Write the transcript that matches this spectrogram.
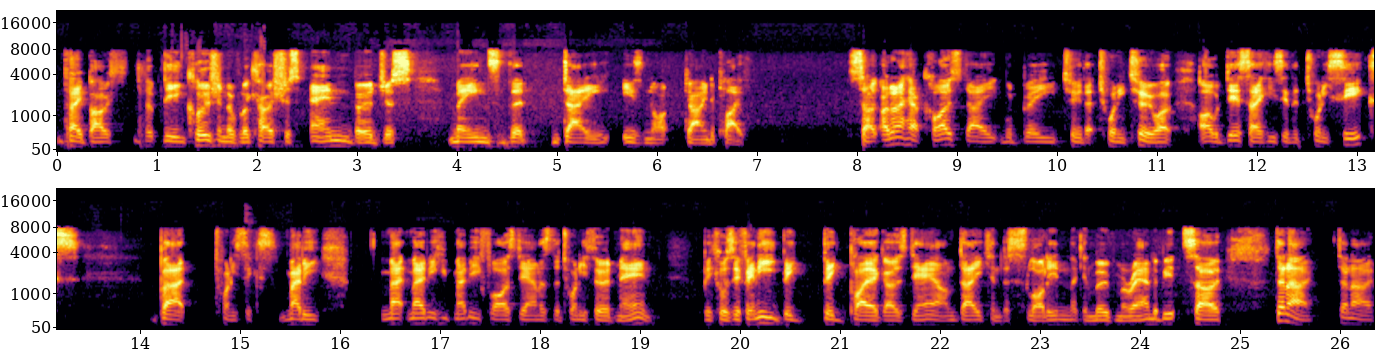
they both. The, the inclusion of Lukosius and Burgess means that Day is not going to play. So I don't know how close Day would be to that 22. I, I would dare say he's in the 26, but 26 maybe maybe he maybe he flies down as the 23rd man because if any big big player goes down, Day can just slot in. They can move him around a bit. So don't know, don't know.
